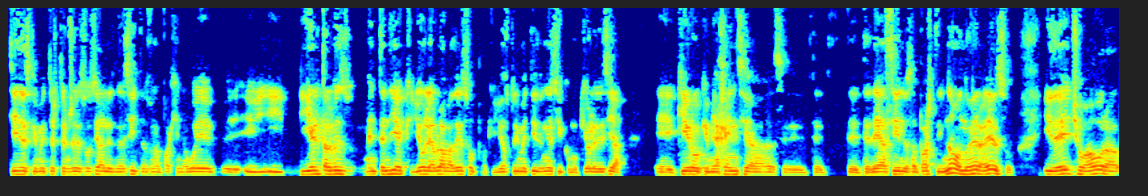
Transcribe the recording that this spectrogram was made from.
tienes que meterte en redes sociales, necesitas una página web eh, y, y, él tal vez me entendía que yo le hablaba de eso porque yo estoy metido en eso y como que yo le decía, eh, quiero que mi agencia se, te, te, dé haciendo esa parte y no, no era eso. Y de hecho ahora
